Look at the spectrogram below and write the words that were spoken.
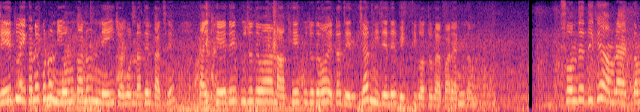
যেহেতু এখানে কোনো নিয়ম কানুন নেই জগন্নাথের কাছে তাই খেয়ে দিয়ে পুজো দেওয়া না খেয়ে পুজো দেওয়া এটা যে যার নিজেদের ব্যক্তিগত ব্যাপার একদম। সন্ধ্যের দিকে আমরা একদম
